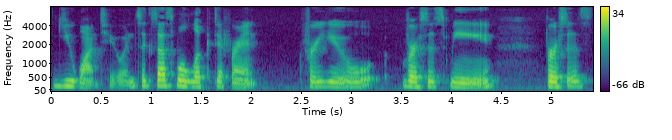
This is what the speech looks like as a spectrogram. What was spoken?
you want to. And success will look different for you versus me versus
